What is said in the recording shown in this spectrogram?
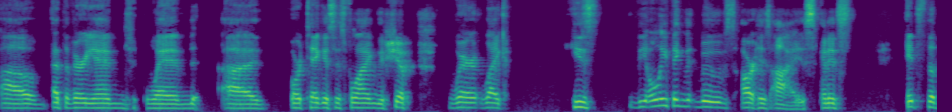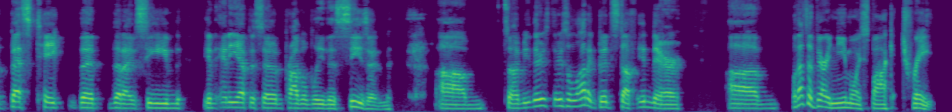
uh, at the very end when uh, Ortegas is flying the ship, where like he's the only thing that moves are his eyes, and it's it's the best take that that I've seen in any episode probably this season. Um, so I mean, there's there's a lot of good stuff in there. Um, well, that's a very Nimoy Spock trait.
